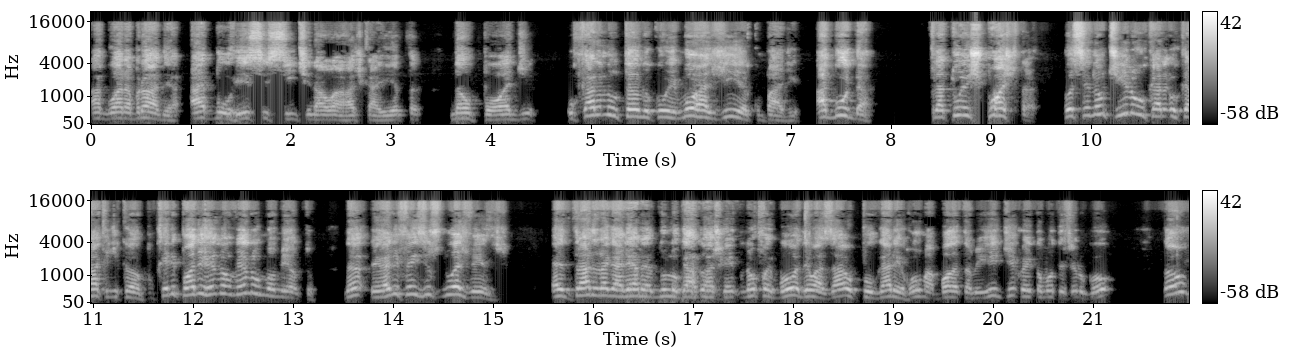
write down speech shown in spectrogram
Agora, brother, a burrice sim tirar o Arrascaeta. Não pode. O cara não estando com hemorragia, compadre, aguda, fratura exposta, você não tira o, cara, o craque de campo, porque ele pode resolver no momento. Né? Ele fez isso duas vezes. A entrada da galera no lugar do Arrascaeta não foi boa, deu azar. O Pulgar errou uma bola também ridícula, ele tomou o terceiro gol. Então,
